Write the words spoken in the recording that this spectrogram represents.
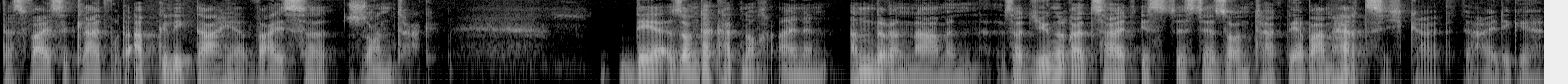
Das weiße Kleid wurde abgelegt, daher weißer Sonntag. Der Sonntag hat noch einen anderen Namen. Seit jüngerer Zeit ist es der Sonntag der Barmherzigkeit. Der heilige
